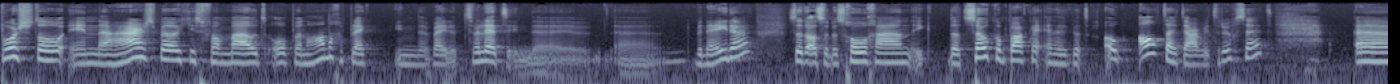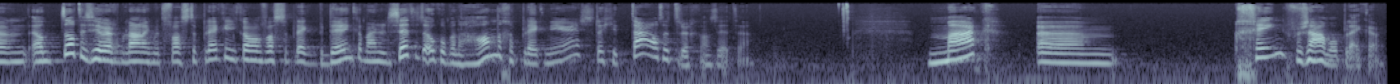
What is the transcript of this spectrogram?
borstel en de haarspeltjes van Mout op een handige plek in de, bij de toilet in de, uh, beneden. Zodat als we naar school gaan, ik dat zo kan pakken en dat ik het ook altijd daar weer terugzet. Um, dat is heel erg belangrijk met vaste plekken. Je kan een vaste plek bedenken, maar zet het ook op een handige plek neer, zodat je het daar altijd terug kan zetten. Maak um, geen verzamelplekken.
